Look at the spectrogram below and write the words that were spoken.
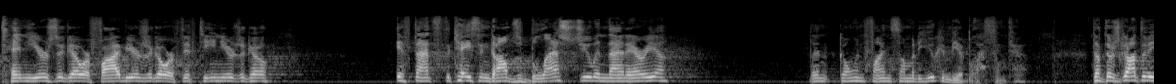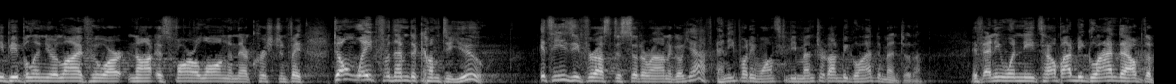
10 years ago or 5 years ago or 15 years ago if that's the case and God's blessed you in that area, then go and find somebody you can be a blessing to. That there's got to be people in your life who are not as far along in their Christian faith. Don't wait for them to come to you. It's easy for us to sit around and go, yeah, if anybody wants to be mentored, I'd be glad to mentor them. If anyone needs help, I'd be glad to help them.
